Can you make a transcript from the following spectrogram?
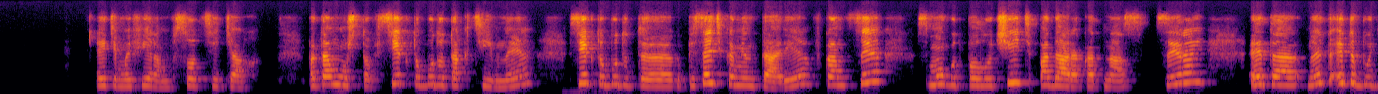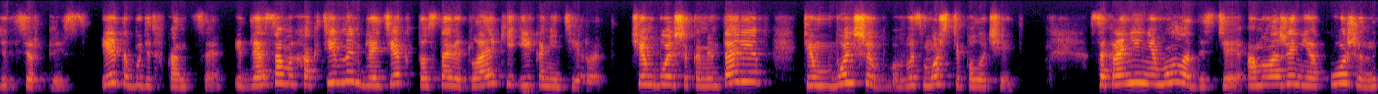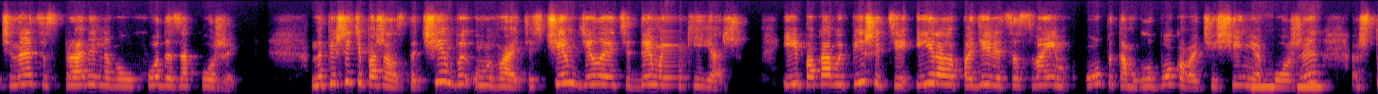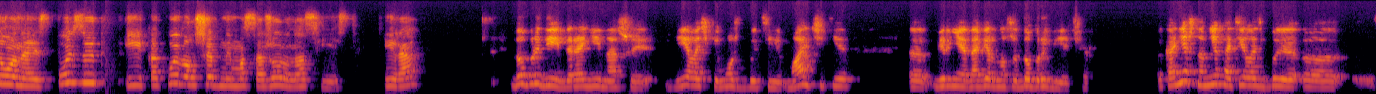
этим эфиром в соцсетях. Потому что все, кто будут активные, все, кто будут э, писать комментарии, в конце смогут получить подарок от нас с Ирой. Это, но это, это будет сюрприз. И это будет в конце. И для самых активных, для тех, кто ставит лайки и комментирует. Чем больше комментариев, тем больше вы сможете получить. Сохранение молодости, омоложение кожи начинается с правильного ухода за кожей. Напишите, пожалуйста, чем вы умываетесь, чем делаете демакияж. И пока вы пишете, Ира поделится своим опытом глубокого очищения кожи, что она использует и какой волшебный массажер у нас есть. Ира? Добрый день, дорогие наши девочки, может быть, и мальчики, э, вернее, наверное, уже добрый вечер. Конечно, мне хотелось бы э,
